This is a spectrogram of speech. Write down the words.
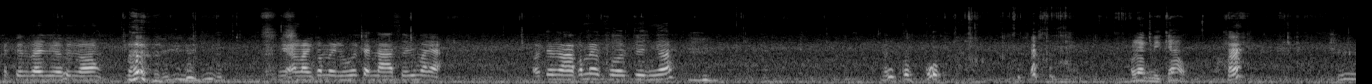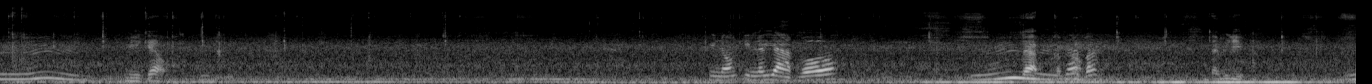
จะเป็นอะไรเนี่ยพี่น้อง นี่อะไรก็ไม่รู้รัตนาซื้อมาเนี่ย รัตนาก็ไม่เคยกินเนอะมันกรุบกรุบเขาเรียกมีแก้วๆฮะอืมมีแก้ว พี่น้องกินแล้วอยากบ่อืมแซ่บครับ แซ่บปะแต่ไม่รีบอื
